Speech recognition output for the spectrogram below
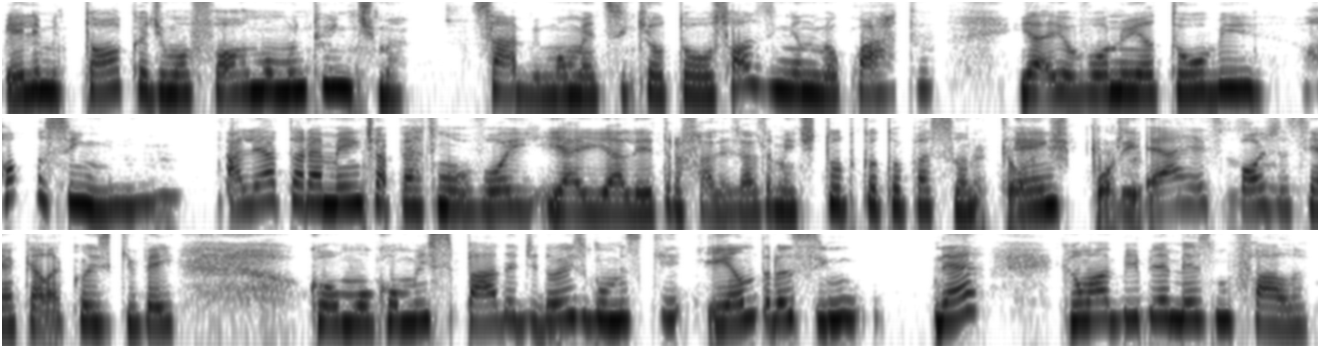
ele me toca de uma forma muito íntima sabe? Momentos em que eu tô sozinha no meu quarto e aí eu vou no YouTube, assim, aleatoriamente aperto um louvor e aí a letra fala exatamente tudo que eu tô passando. Aquela é, resposta é a resposta, assim, aquela coisa que vem como, como espada de dois gumes que entra assim, né? Como a Bíblia mesmo fala.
